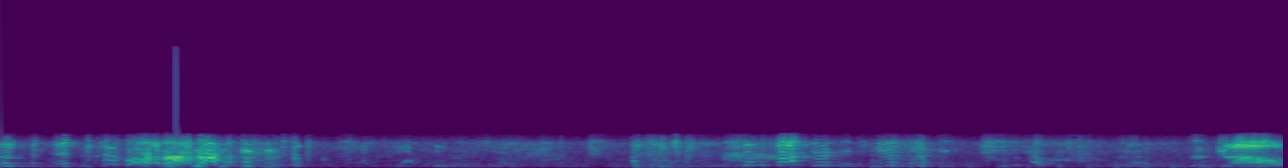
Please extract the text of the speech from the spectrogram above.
no. Let's go.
